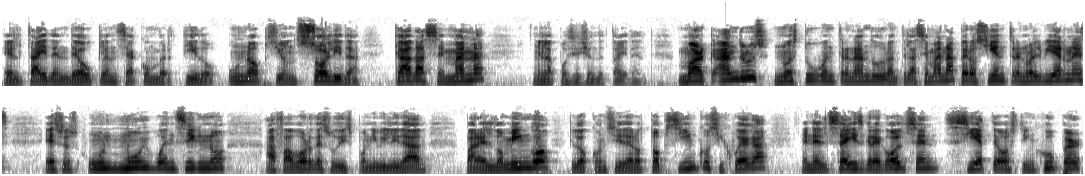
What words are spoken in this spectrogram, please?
El Titan de Oakland se ha convertido una opción sólida cada semana en la posición de Titan. Mark Andrews no estuvo entrenando durante la semana, pero sí entrenó el viernes. Eso es un muy buen signo a favor de su disponibilidad para el domingo. Lo considero top 5 si juega. En el 6 Greg Olsen, 7 Austin Hooper,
